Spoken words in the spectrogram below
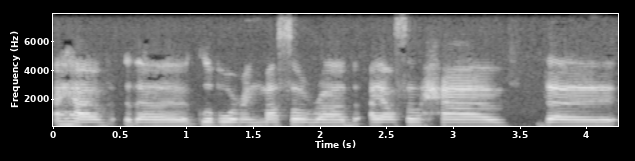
I have the global warming muscle rub. I also have the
